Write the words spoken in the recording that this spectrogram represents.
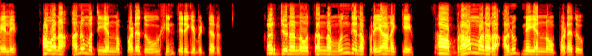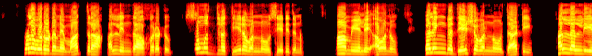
ಮೇಲೆ ಅವನ ಅನುಮತಿಯನ್ನು ಪಡೆದು ಹಿಂತಿರುಗಿ ಬಿಟ್ಟರು. ಅರ್ಜುನನು ತನ್ನ ಮುಂದಿನ ಪ್ರಯಾಣಕ್ಕೆ ಆ ಬ್ರಾಹ್ಮಣರ ಅನುಜ್ಞೆಯನ್ನು ಪಡೆದು ಕೆಲವರೊಡನೆ ಮಾತ್ರ ಅಲ್ಲಿಂದ ಹೊರಟು ಸಮುದ್ರ ತೀರವನ್ನು ಸೇರಿದನು. ಆಮೇಲೆ ಅವನು ಕಳಿಂಗ ದೇಶವನ್ನು ದಾಟಿ ಅಲ್ಲಲ್ಲಿ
